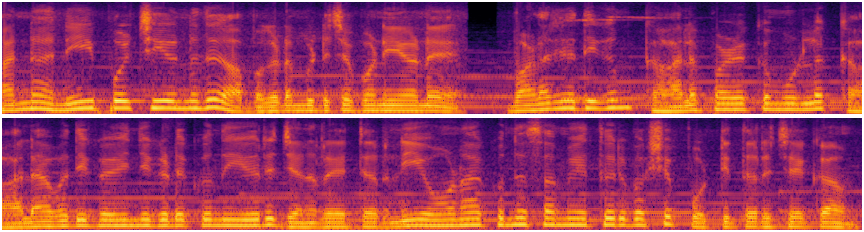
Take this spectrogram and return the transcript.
അന്ന നീ ഇപ്പോൾ ചെയ്യുന്നത് അപകടം പിടിച്ച പണിയാണ്. വളരെയധികം കാലപ്പഴക്കമുള്ള കാലാവധി കഴിഞ്ഞു കിടക്കുന്ന ഈ ഒരു ജനറേറ്റർ നീ ഓണാക്കുന്ന സമയത്ത് ഒരു പക്ഷെ പൊട്ടിത്തെറിച്ചേക്കാം.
